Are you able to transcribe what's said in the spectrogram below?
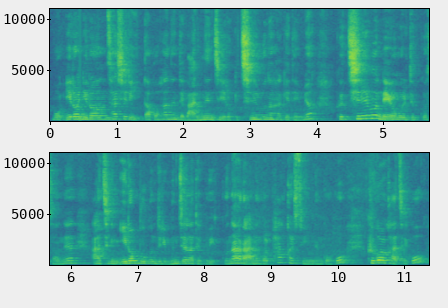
뭐 이런 이런 사실이 있다고 하는데 맞는지 이렇게 질문을 하게 되면 그 질문 내용을 듣고서는 아 지금 이런 부분들이 문제가 되고 있구나라는 걸 파악할 수 있는 거고 그걸 가지고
